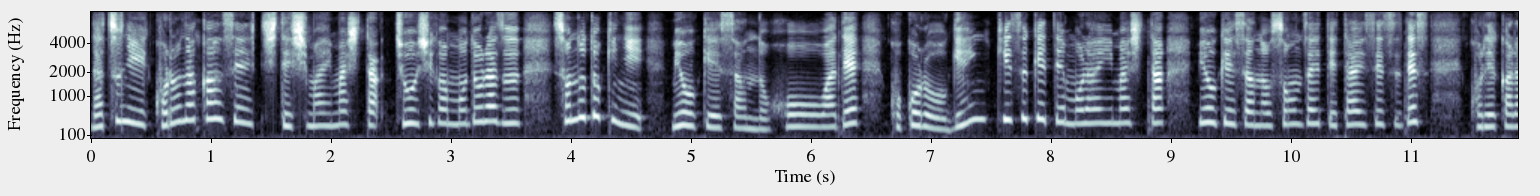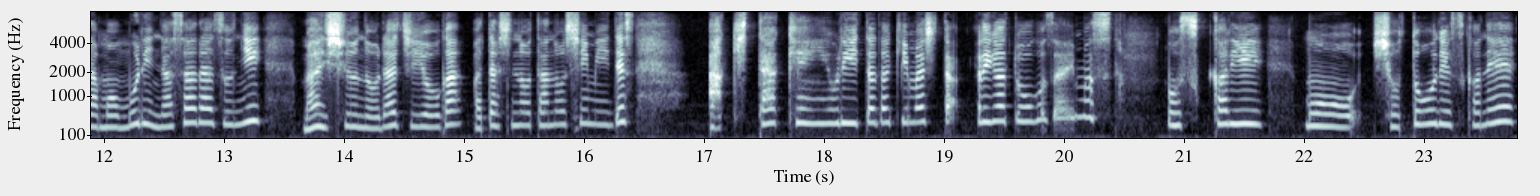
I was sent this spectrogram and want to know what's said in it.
夏にコロナ感染してしまいました。調子が戻らず、その時に妙慶さんの法話で心を元気づけてもらいました。妙慶さんの存在って大切です。これからも無理なさらずに、毎週のラジオが私の楽しみです。秋田県よりいただきました。ありがとうございます。もうすっかりもう初冬ですかね。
